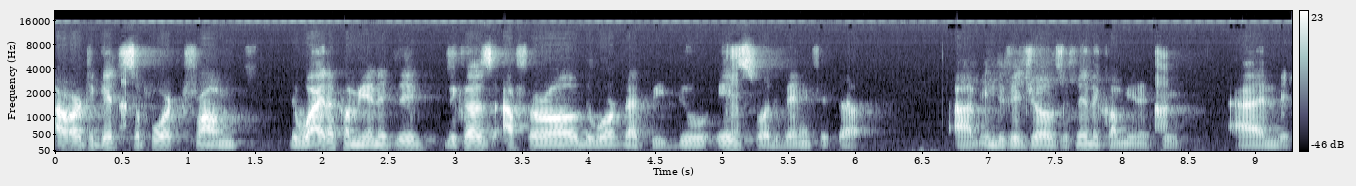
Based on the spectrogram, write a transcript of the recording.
or to get support from the wider community, because after all, the work that we do is for the benefit of um, individuals within the community. And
